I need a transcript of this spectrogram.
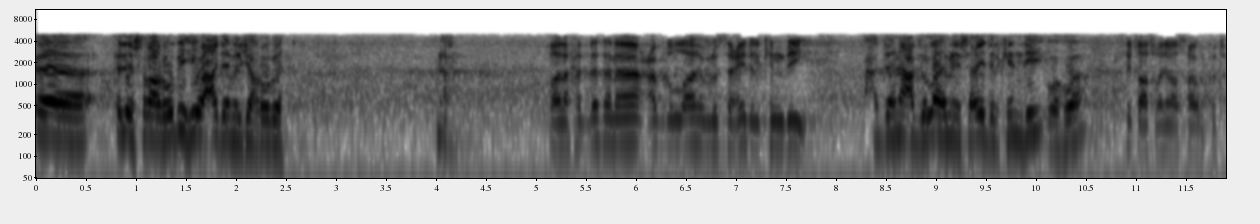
آه الإصرار به وعدم الجهر به. نعم. قال حدثنا عبد الله بن سعيد الكندي. حدثنا عبد الله بن سعيد الكندي وهو ثقة أخرج أصحاب الكتب.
